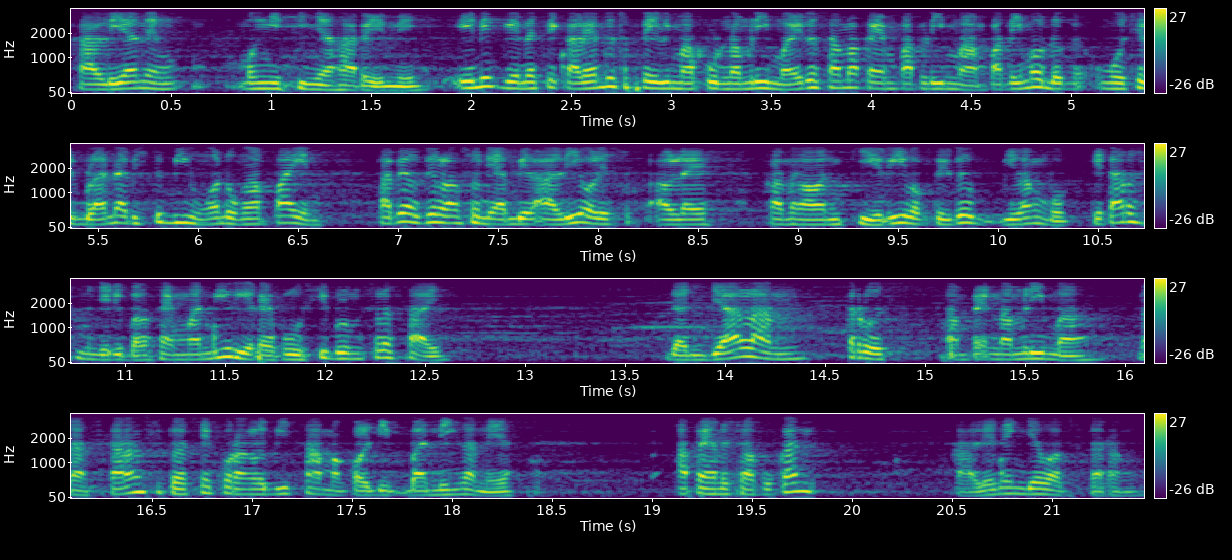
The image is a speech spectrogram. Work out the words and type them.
kalian yang mengisinya hari ini. Ini generasi kalian itu seperti 565 itu sama kayak 45. 45 udah ngusir Belanda habis itu bingung aduh ngapain. Tapi waktu itu langsung diambil alih oleh oleh kawan-kawan kiri waktu itu bilang bahwa kita harus menjadi bangsa yang mandiri, revolusi belum selesai. Dan jalan terus sampai 65. Nah, sekarang situasinya kurang lebih sama kalau dibandingkan ya. Apa yang harus dilakukan? Kalian yang jawab sekarang.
